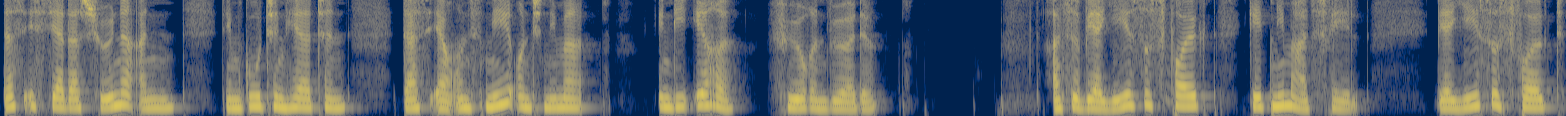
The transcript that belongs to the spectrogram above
Das ist ja das Schöne an dem guten Hirten, dass er uns nie und nimmer in die Irre führen würde. Also wer Jesus folgt, geht niemals fehl. Wer Jesus folgt,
